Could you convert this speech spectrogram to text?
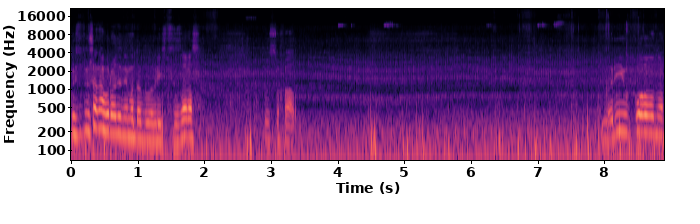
Тут ще на городи не можна було влізти, зараз висухало. Морів повно.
